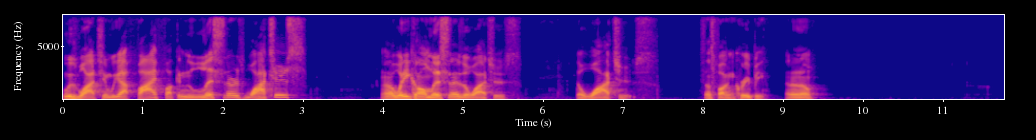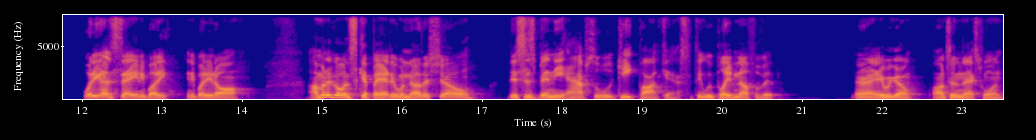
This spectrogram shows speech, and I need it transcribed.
Who's watching? We got five fucking listeners, watchers? Oh, what do you call them, listeners or watchers? The watchers. Sounds fucking creepy. I don't know. What do you guys say? Anybody? Anybody at all? I'm gonna go and skip ahead to another show. This has been the Absolute Geek Podcast. I think we played enough of it. All right, here we go. On to the next one.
